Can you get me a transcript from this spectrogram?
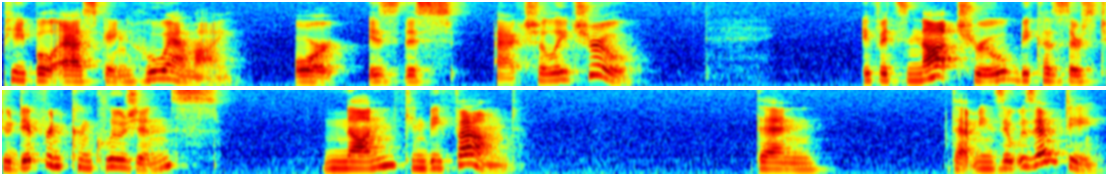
people asking, Who am I? or Is this actually true? If it's not true because there's two different conclusions, none can be found, then that means it was empty.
